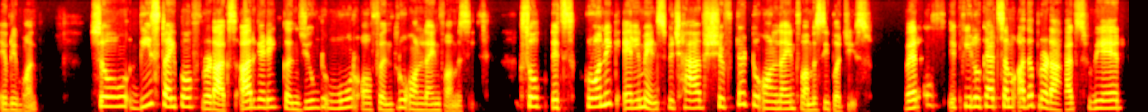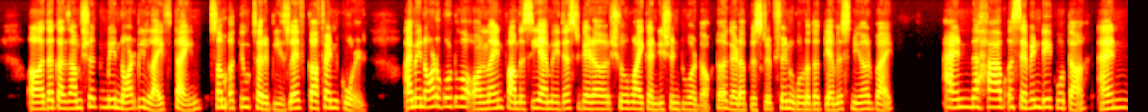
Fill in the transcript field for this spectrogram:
every month so these type of products are getting consumed more often through online pharmacies. So it's chronic ailments which have shifted to online pharmacy purchase. Whereas if you look at some other products where uh, the consumption may not be lifetime, some acute therapies like cough and cold, I may not go to an online pharmacy. I may just get a show my condition to a doctor, get a prescription, go to the chemist nearby, and have a seven day quota, and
